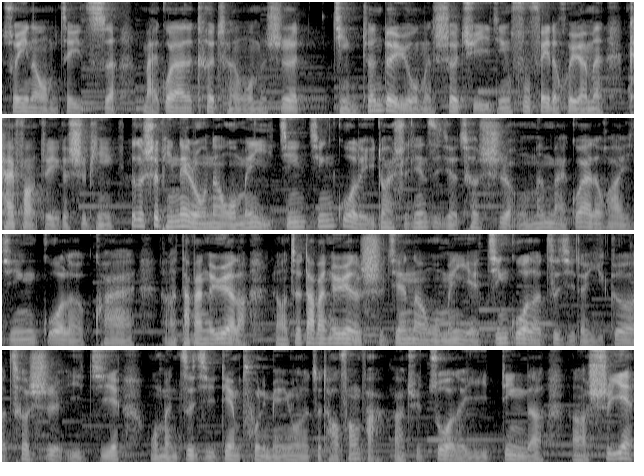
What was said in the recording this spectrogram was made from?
所以呢，我们这一次买过来的课程，我们是。仅针对于我们社区已经付费的会员们开放这一个视频。这个视频内容呢，我们已经经过了一段时间自己的测试。我们买过来的话，已经过了快啊大半个月了。然后这大半个月的时间呢，我们也经过了自己的一个测试，以及我们自己店铺里面用了这套方法啊去做了一定的啊试验，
